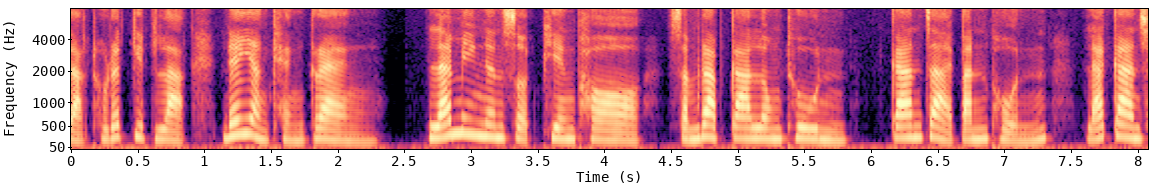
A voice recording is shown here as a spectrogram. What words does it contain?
จากธุรกิจหลักได้อย่างแข็งแกร่ง และมีเงินสดเพียงพอสำหรับการลงทุน การจ่ายปันผล และการช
